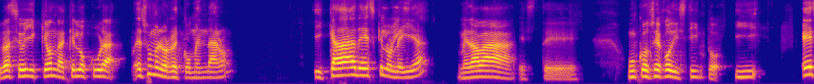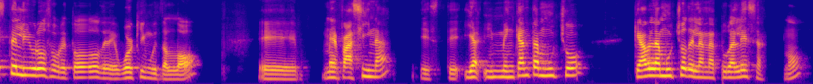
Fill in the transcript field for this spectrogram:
y vas a decir, oye, ¿qué onda? ¿Qué locura? Eso me lo recomendaron y cada vez que lo leía me daba este, un consejo distinto. Y este libro, sobre todo de Working with the Law, eh, me fascina este, y, me encanta mucho que habla mucho de la naturaleza, ¿no?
